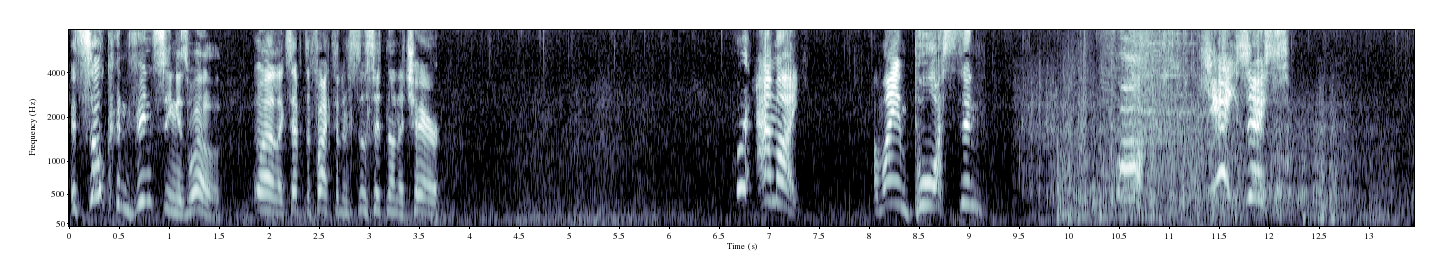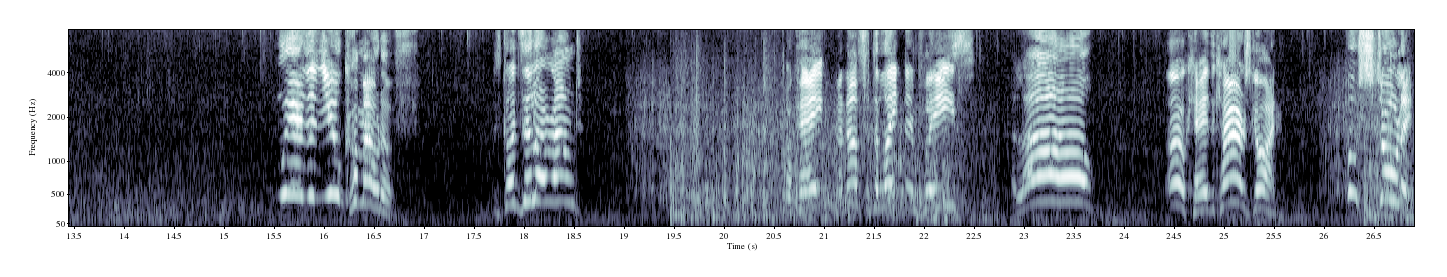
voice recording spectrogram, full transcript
It's so convincing as well. Well, except the fact that I'm still sitting on a chair. Where am I? Am I in Boston? Oh, Jesus! Where did you come out of? Is Godzilla around? Okay, enough with the lightning, please. Hello? Okay, the car's gone. Who stole it?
